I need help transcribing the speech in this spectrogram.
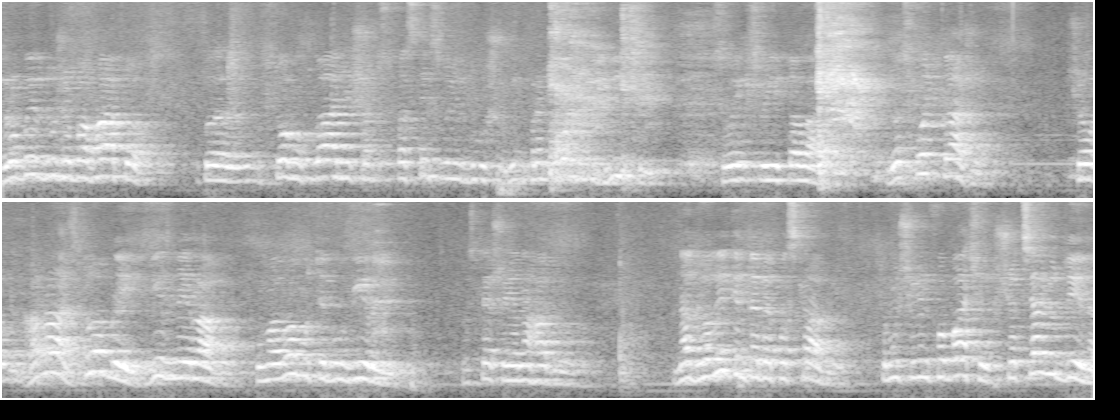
зробив дуже багато е, в тому плані, щоб спасти свою душу. Він примножив двічі свої, свої таланти. Господь каже, що гаразд, добрий, вірний раб, у малому ти був вірний. Ось те, що я нагадував. Над великим тебе поставлю, тому що він побачив, що ця людина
